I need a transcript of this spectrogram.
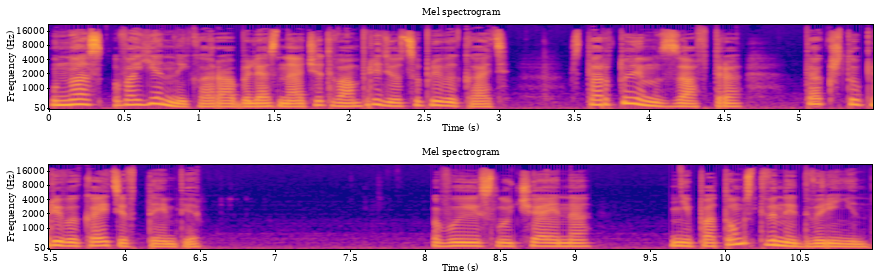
У нас военный корабль, а значит, вам придется привыкать. Стартуем завтра, так что привыкайте в темпе». «Вы, случайно, не потомственный дворянин?»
